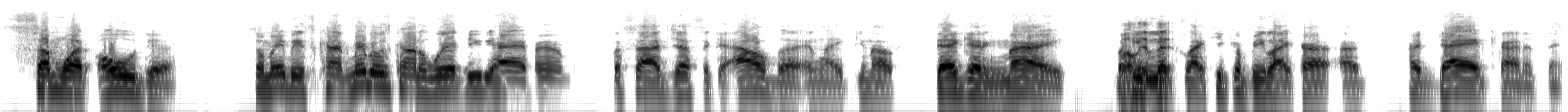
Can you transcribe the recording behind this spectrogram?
somewhat older. So maybe it's kind, maybe it was kind of weird for you to have him beside Jessica Alba, and like you know they're getting married, but Well, he in the- looks like he could be like her her, her dad kind of thing.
